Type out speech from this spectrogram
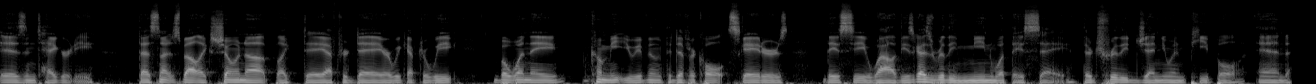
is integrity. That's not just about like showing up like day after day or week after week, but when they come meet you, even with the difficult skaters, they see, wow, these guys really mean what they say. They're truly genuine people, and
